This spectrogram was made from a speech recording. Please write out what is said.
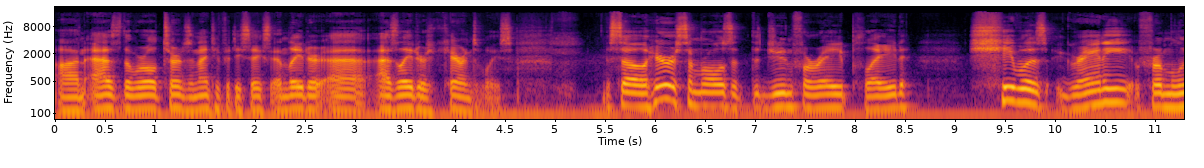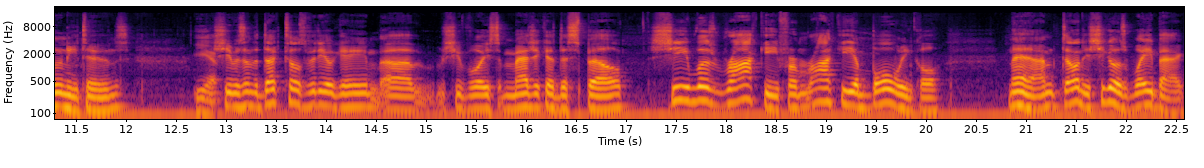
on As the World Turns in 1956, and later uh, as later Karen's voice. So here are some roles that the June Foray played. She was Granny from Looney Tunes. Yep. She was in the DuckTales video game. Uh, she voiced Magica De Spell. She was Rocky from Rocky and Bullwinkle. Man, I'm telling you, she goes way back.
